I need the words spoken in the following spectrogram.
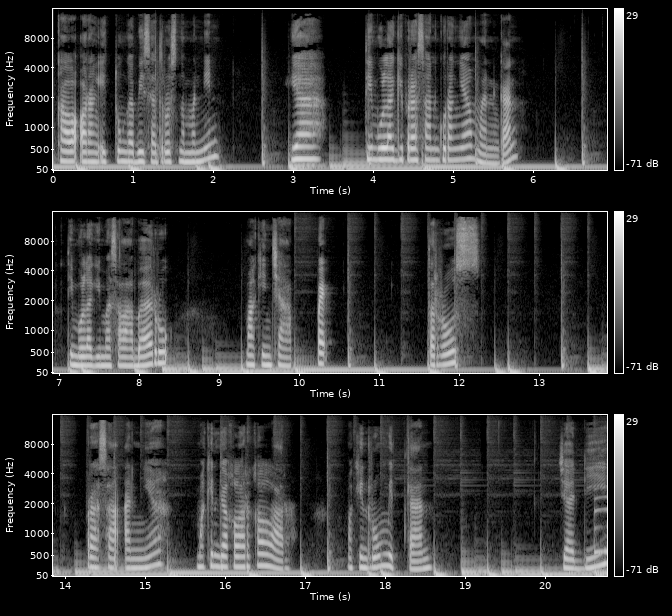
kalau orang itu gak bisa terus nemenin, ya timbul lagi perasaan kurang nyaman kan? timbul lagi masalah baru, makin capek, terus perasaannya makin gak kelar-kelar, makin rumit kan? Jadi,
